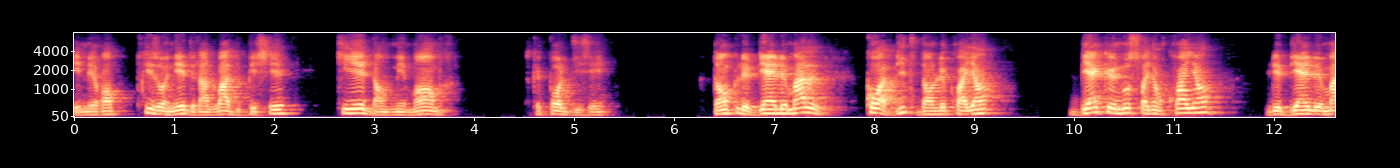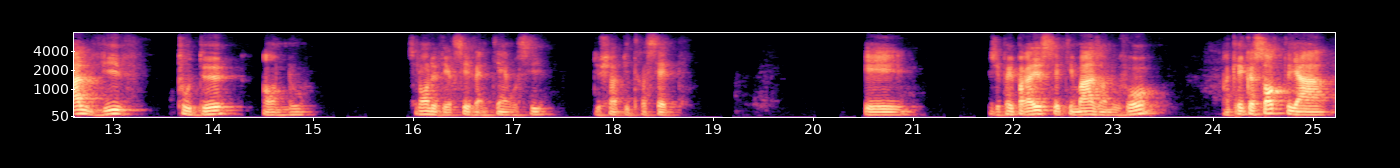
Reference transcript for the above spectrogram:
et me rend prisonnier de la loi du péché qui est dans mes membres, ce que Paul disait. Donc le bien et le mal cohabitent dans le croyant. Bien que nous soyons croyants, le bien et le mal vivent tous deux en nous, selon le verset 21 aussi du chapitre 7. Et j'ai préparé cette image à nouveau. En quelque sorte, il y a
